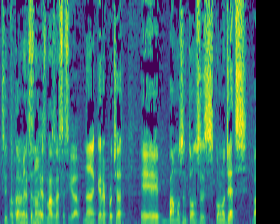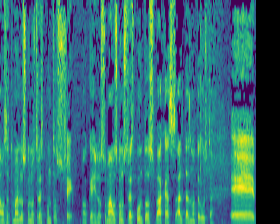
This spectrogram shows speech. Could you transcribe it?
sí, O sea, totalmente es, no. es más necesidad. Nada que reprochar. Eh, vamos entonces con los Jets. Vamos a tomarlos con los tres puntos. Sí. Ok, los tomamos con los tres puntos. Bajas, altas, no te gusta. Eh,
